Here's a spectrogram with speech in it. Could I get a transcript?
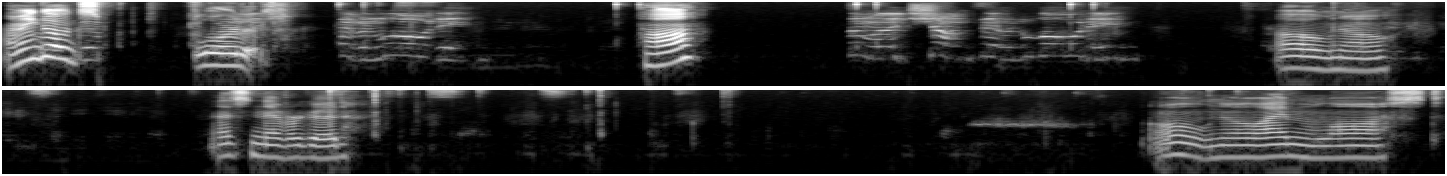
I'm gonna go explore this. Huh? Some of the chunks haven't loaded. Oh no. That's never good. Oh no, I'm lost.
